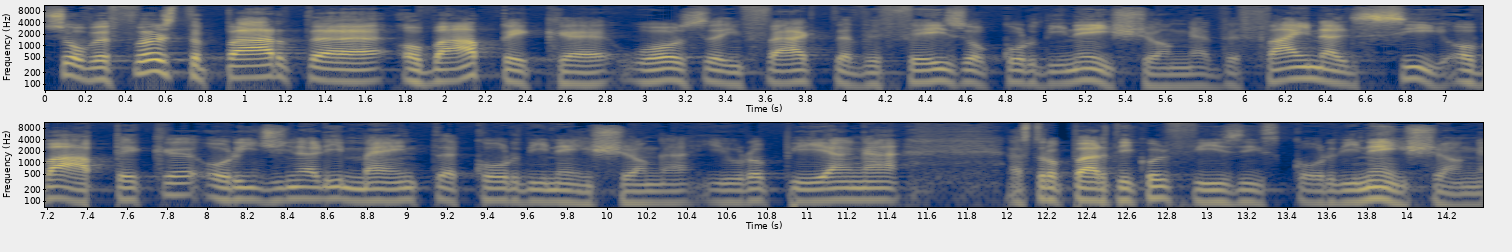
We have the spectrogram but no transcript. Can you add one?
So the first part uh, of APPEC was in fact the phase of coordination. The final C of APPEC originally meant coordination, European astroparticle physics coordination.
